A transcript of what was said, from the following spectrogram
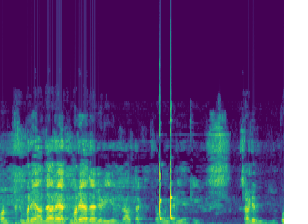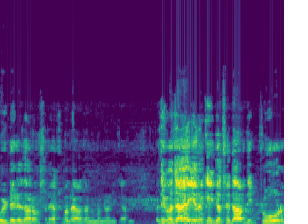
ਪੰਥਕ ਮਰਿਆਦਾ, ਰਹਿਤ ਮਰਿਆਦਾ ਜਿਹੜੀ ਹੈ ਅਕਾਲ ਤੱਕ ਤੋਂ ਜਿਹੜੀ ਹੈ ਕਿ ਸਾਡੇ ਕੋਈ ਡੇਰੇਦਾਰ ਉਸ ਰਹਿਤ ਮਰਿਆਦਾ ਨੂੰ ਮੰਨਣ ਨਹੀਂ ਕਰਨ ਇਹਦੀ ਵਜ੍ਹਾ ਇਹ ਹੀ ਹੈ ਨਾ ਕਿ ਜਥੇਦਾਰ ਦੀ ਚੋਣ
